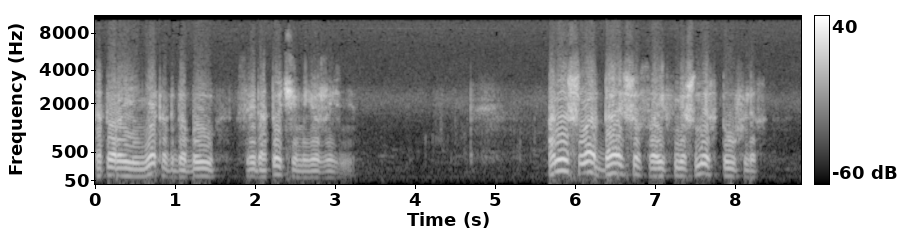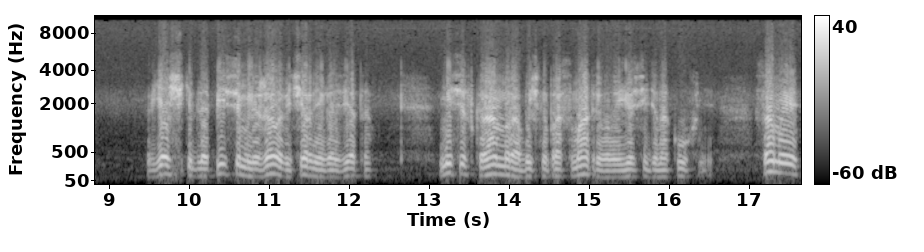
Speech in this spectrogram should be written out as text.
который некогда был средоточием ее жизни. Она шла дальше в своих смешных туфлях. В ящике для писем лежала вечерняя газета. Миссис Краммер обычно просматривала ее, сидя на кухне. Самые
